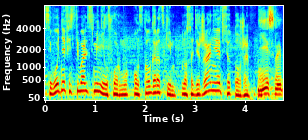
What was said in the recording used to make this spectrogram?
Сегодня фестиваль сменил форму, он стал городским, но содержание все то же. Если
